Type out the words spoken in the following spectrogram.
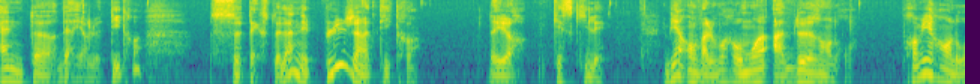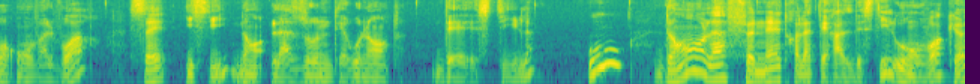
Enter derrière le titre, ce texte-là n'est plus un titre. D'ailleurs, qu'est-ce qu'il est? Eh bien, on va le voir au moins à deux endroits. Premier endroit où on va le voir, c'est ici, dans la zone déroulante des styles, ou dans la fenêtre latérale des styles où on voit que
